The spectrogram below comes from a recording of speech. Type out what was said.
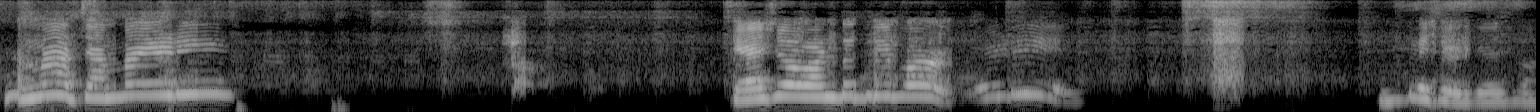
చెన్న చెన్న ఏడి? Keshav one two three four ఏడి? ఇంపేసాడు కేశవ?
